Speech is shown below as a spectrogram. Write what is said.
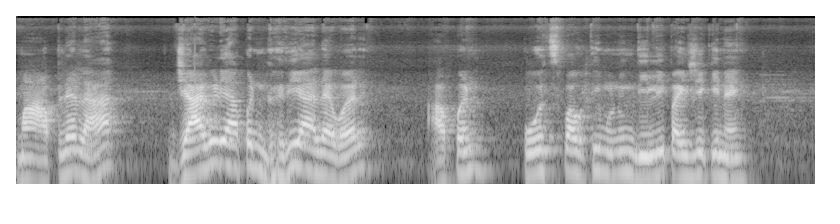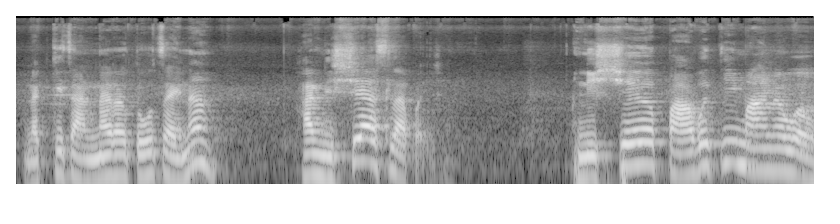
मग आपल्याला ज्यावेळी आपण घरी आल्यावर आपण पोचपावती म्हणून दिली पाहिजे की नाही? नक्कीच आणणारा तोच आहे ना? हा निश्चय असला पाहिजे. निश्चय पावती मानव.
